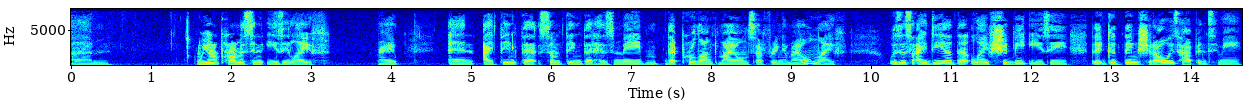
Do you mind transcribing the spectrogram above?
Um, we aren't promised an easy life, right? And I think that something that has made, that prolonged my own suffering in my own life was this idea that life should be easy, that good things should always happen to me,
